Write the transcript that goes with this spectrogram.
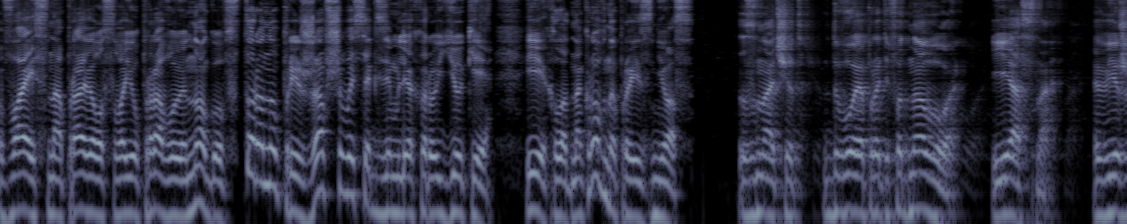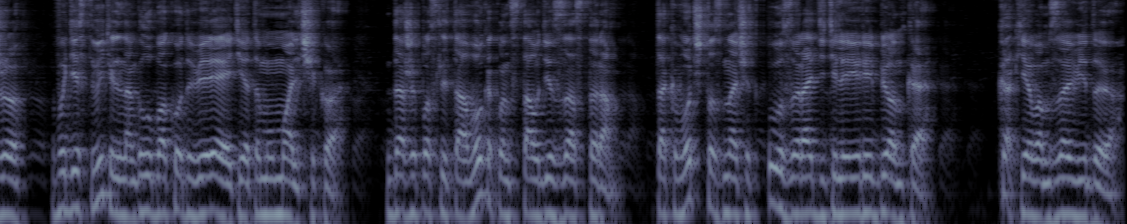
Вайс направил свою правую ногу в сторону прижавшегося к земле Харуюки и хладнокровно произнес «Значит, двое против одного. Ясно. Вижу, вы действительно глубоко доверяете этому мальчику. Даже после того, как он стал дизастером. Так вот что значит узы родителей и ребенка. Как я вам завидую.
